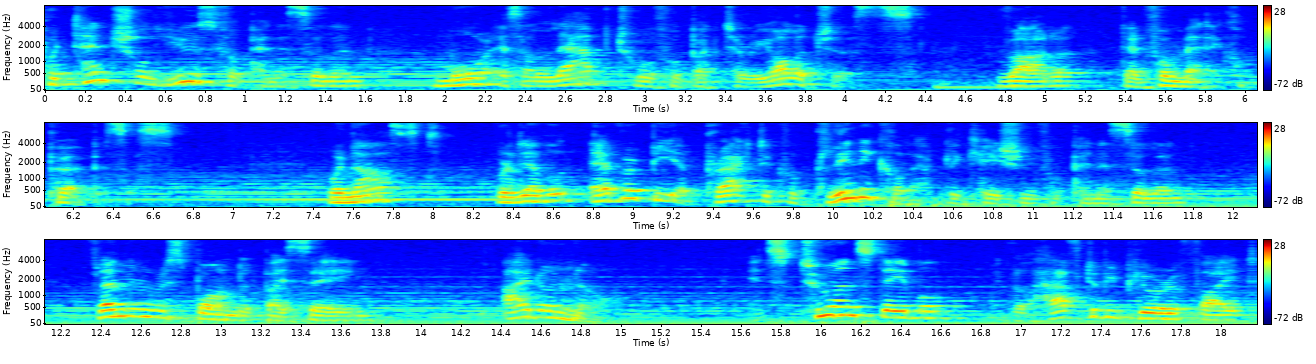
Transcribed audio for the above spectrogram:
potential use for penicillin more as a lab tool for bacteriologists rather than for medical purposes. When asked whether there will ever be a practical clinical application for penicillin, Fleming responded by saying, I don't know. It's too unstable, it will have to be purified,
